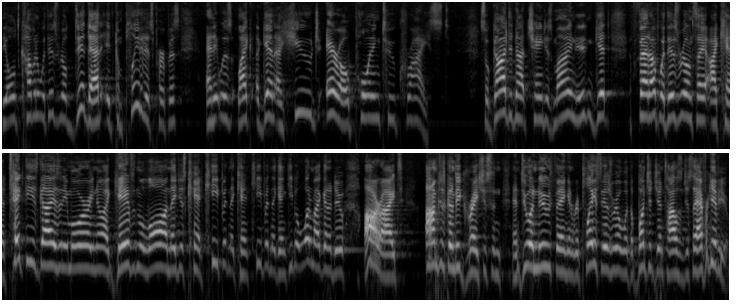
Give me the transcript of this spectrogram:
The old covenant with Israel did that. It completed its purpose, and it was like, again, a huge arrow pointing to Christ. So God did not change his mind. He didn't get fed up with Israel and say, I can't take these guys anymore. You know, I gave them the law and they just can't keep it and they can't keep it and they can't keep it. What am I going to do? All right, I'm just going to be gracious and, and do a new thing and replace Israel with a bunch of Gentiles and just say, I forgive you.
